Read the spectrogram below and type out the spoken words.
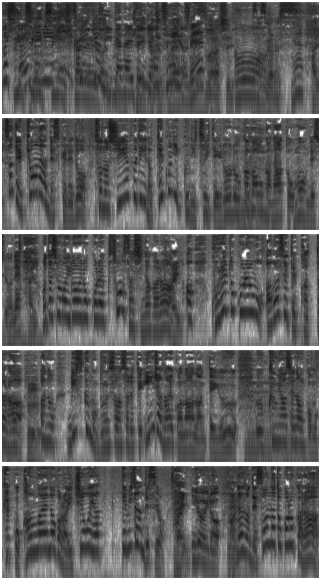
まあ、控えめに、行かないといけませんよね。素晴らしい。さすがです、ねはい、さて今日なんですけれどその CFD のテクニックについていろいろ伺おうかなと思うんですよね、はい、私もいろいろこれ操作しながら、はい、あこれとこれを合わせて買ったら、うん、あのリスクも分散されていいんじゃないかななんていう組み合わせなんかも結構考えながら一応やってみたんですよ、はい、いろいろ、はい、なのでそんなところから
